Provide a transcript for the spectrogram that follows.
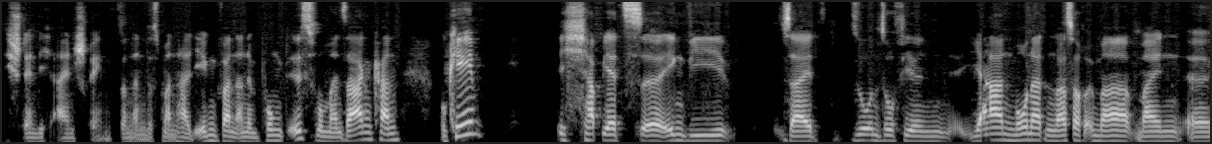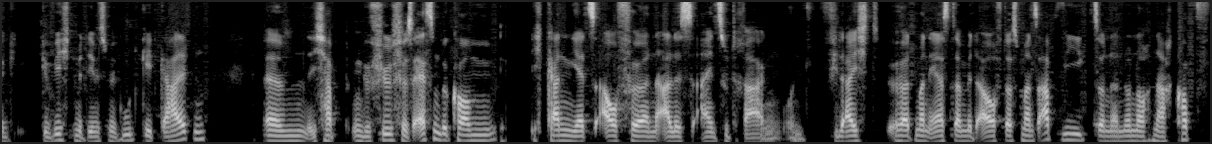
sich ständig einschränkt, sondern dass man halt irgendwann an einem Punkt ist, wo man sagen kann, okay, ich habe jetzt äh, irgendwie seit so und so vielen Jahren, Monaten, was auch immer, mein äh, Gewicht, mit dem es mir gut geht, gehalten. Ähm, ich habe ein Gefühl fürs Essen bekommen. Ich kann jetzt aufhören, alles einzutragen. Und vielleicht hört man erst damit auf, dass man es abwiegt, sondern nur noch nach Kopf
